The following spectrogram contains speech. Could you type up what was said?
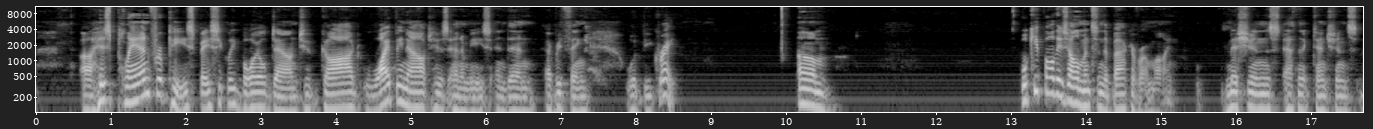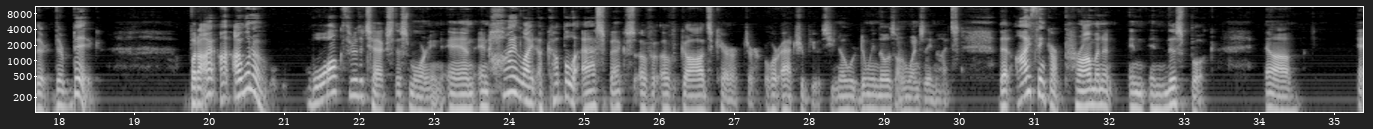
Uh, his plan for peace basically boiled down to God wiping out his enemies and then everything would be great. Um, we'll keep all these elements in the back of our mind missions, ethnic tensions, they're, they're big. But I, I, I want to walk through the text this morning and, and highlight a couple aspects of, of God's character or attributes. You know, we're doing those on Wednesday nights that I think are prominent in, in this book. Uh,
